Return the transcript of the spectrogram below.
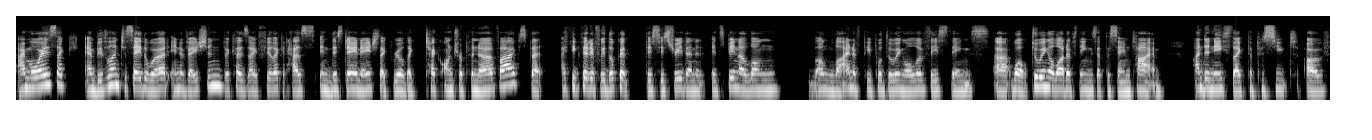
I'm always like ambivalent to say the word innovation because I feel like it has in this day and age like real like tech entrepreneur vibes. But I think that if we look at this history, then it, has been a long, long line of people doing all of these things. Uh, well, doing a lot of things at the same time underneath like the pursuit of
